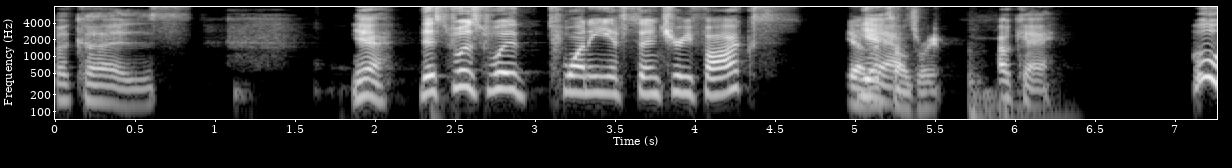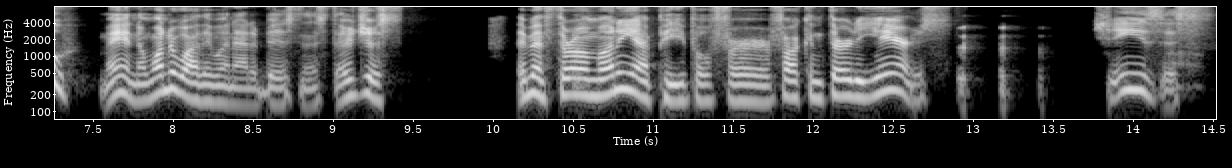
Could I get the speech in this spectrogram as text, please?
because yeah, this was with 20th Century Fox. Yeah, Yeah. that sounds right. Okay. Ooh, man, no wonder why they went out of business. They're just they've been throwing money at people for fucking 30 years. Jesus.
